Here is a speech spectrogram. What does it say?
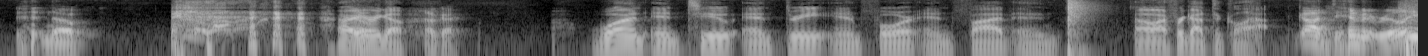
no. All right. Here we go. Okay. One and two and three and four and five and. Oh, I forgot to clap. God damn it! Really?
